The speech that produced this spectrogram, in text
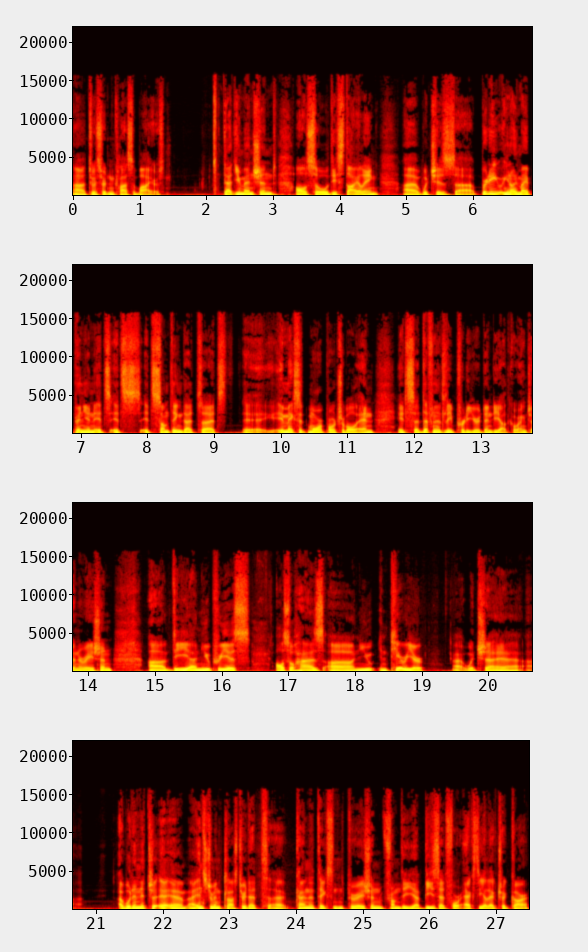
uh, to a certain class of buyers that you mentioned also the styling uh, which is uh, pretty you know in my opinion it's it's it's something that uh, it's it makes it more approachable and it's uh, definitely prettier than the outgoing generation uh, the uh, new prius also has a new interior uh, which uh, uh, with an uh, uh, instrument cluster that uh, kind of takes inspiration from the uh, BZ4X, the electric car.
